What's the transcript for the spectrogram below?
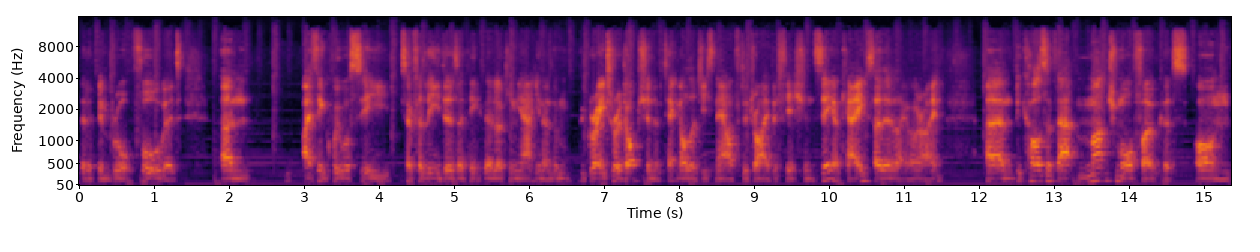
that have been brought forward um, i think we will see so for leaders i think they're looking at you know the, the greater adoption of technologies now to drive efficiency okay so they're like all right um, because of that much more focus on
